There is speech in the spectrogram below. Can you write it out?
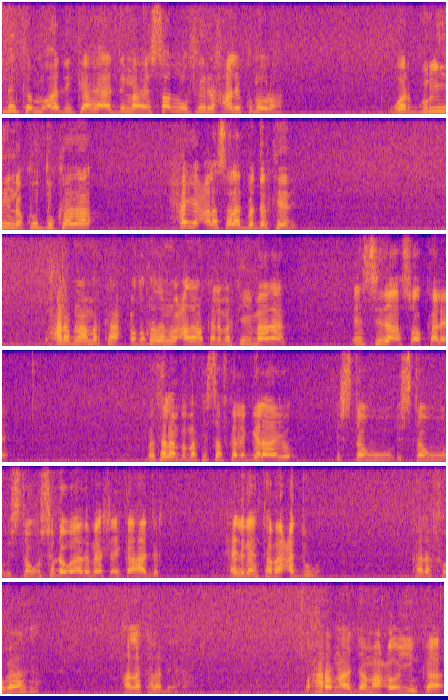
Ninka mu'adinka ahe addimaahe salluu fii rixaalikum owlaha war guryihiinna ku dukada xaya calaa salaad beddelkeedii waxaan rabnaa marka cudurrada noocadan oo kale markay yimaadaan in sidaasoo kale. Maalanba markii safka la gelaayo istawuu istawuu istawuu isu dhowaada meesha ay ka ahaa jirto. Xilligan tabaacadduwa kala fogaada ha la kala dheeraa. Waxaan rabnaa jamaacooyinka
